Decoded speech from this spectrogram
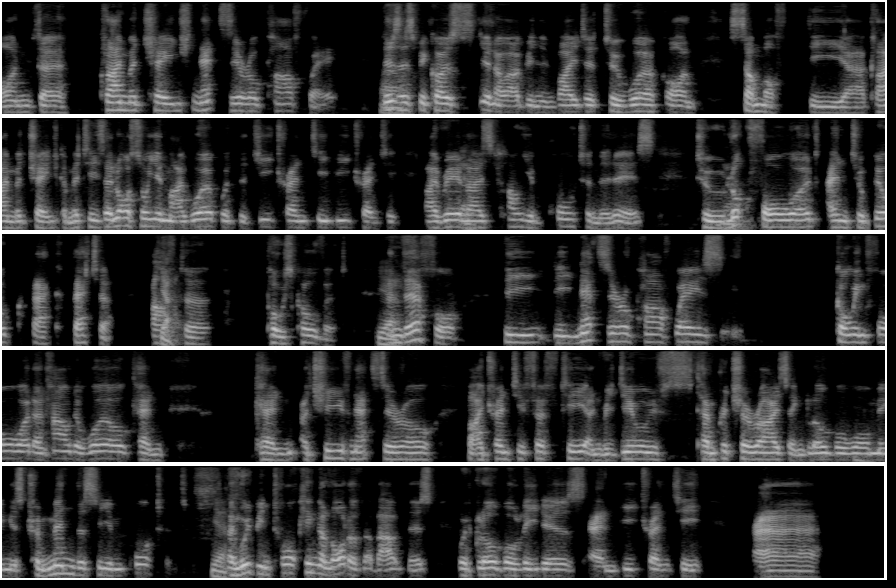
on the climate change net zero pathway. Wow. This is because you know I've been invited to work on some of the uh, climate change committees, and also in my work with the G20, B20, I realized yeah. how important it is to yeah. look forward and to build back better after yeah. post COVID. And therefore, the, the net zero pathways going forward and how the world can, can achieve net zero by 2050 and reduce temperature rise and global warming is tremendously important. Yes. And we've been talking a lot of, about this with global leaders and B20 uh,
